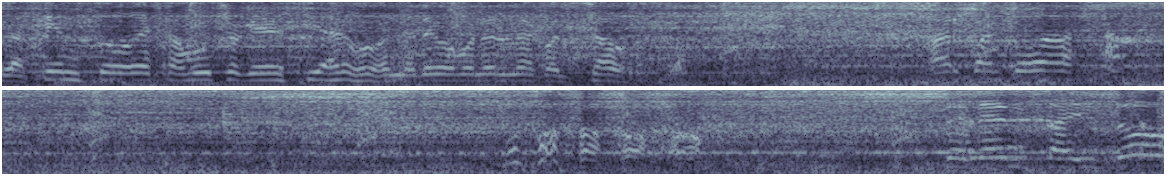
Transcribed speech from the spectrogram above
El asiento deja mucho que desear, le tengo que poner un acolchado. A ver cuánto va. 72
